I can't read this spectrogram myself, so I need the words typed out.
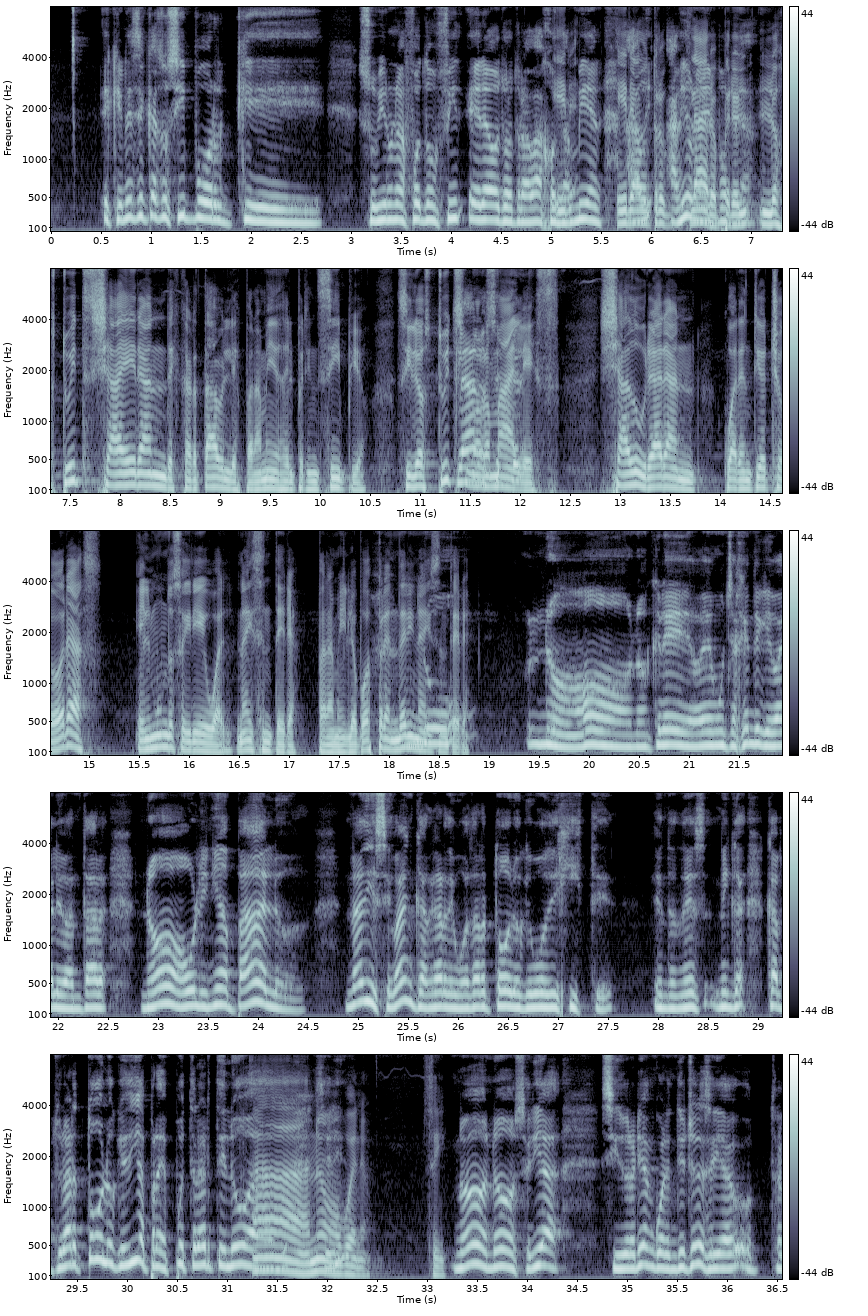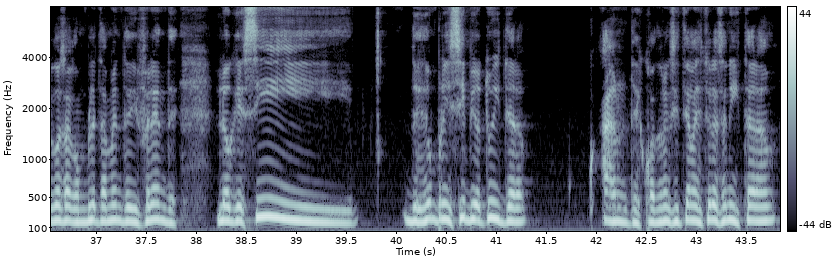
es que en ese caso sí, porque subir una foto en feed era otro trabajo Era, también. era Hab- otro, claro, pero los tweets ya eran descartables para mí desde el principio. Si los tweets Claro, se- normales ya duraran 48 horas, el mundo seguiría igual. Nadie se entera. Para mí, lo podés prender y nadie No. se entera. No, no creo. Hay mucha gente que va a levantar. No, un línea palo. Nadie se va a encargar de guardar todo lo que vos dijiste. ¿Entendés? Ni ca- capturar todo lo que digas para después traértelo a. Ah, no, Sería- bueno. Sí. No, no, sería. Si durarían 48 horas sería otra cosa completamente diferente. Lo que sí, desde un principio Twitter, antes, cuando no existían las historias en Instagram,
